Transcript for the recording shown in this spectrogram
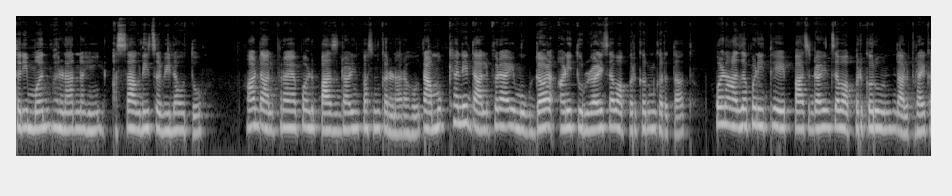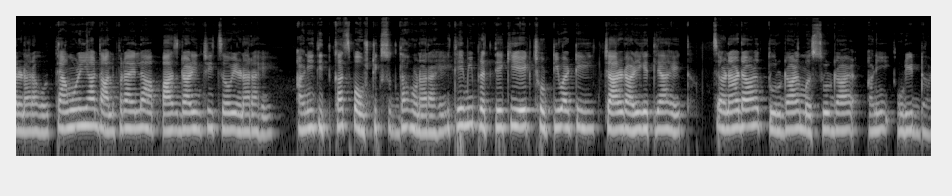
तरी मन भरणार नाही असा अगदी चवीला होतो. हा दाल फ्राय आपण पाच डाळींपासून करणार आहोत. प्रामुख्याने दाल फ्राय मूगडाळ आणि तुरडाळीचा वापर करून करतात. पण आज आपण इथे पाच डाळींचा वापर करून दाल फ्राय करणार आहोत. त्यामुळे या दाल फ्रायला पाच डाळींची चव येणार आहे आणि तितकाच पौष्टिकसुद्धा होणार आहे. इथे मी प्रत्येकी एक छोटी वाटी चार डाळी घेतल्या आहेत. चणा डाळ तूर डाळ मसूर डाळ आणि उडीद डाळ.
